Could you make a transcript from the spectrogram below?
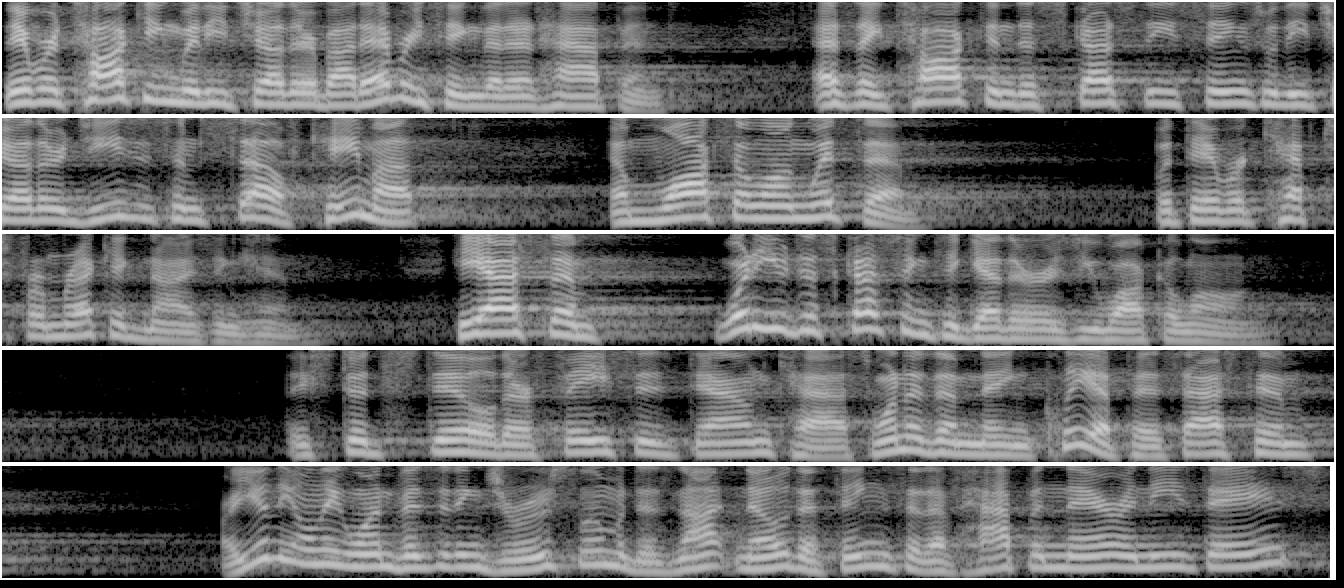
They were talking with each other about everything that had happened. As they talked and discussed these things with each other, Jesus himself came up and walked along with them, but they were kept from recognizing him. He asked them, What are you discussing together as you walk along? They stood still, their faces downcast. One of them, named Cleopas, asked him, Are you the only one visiting Jerusalem and does not know the things that have happened there in these days?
